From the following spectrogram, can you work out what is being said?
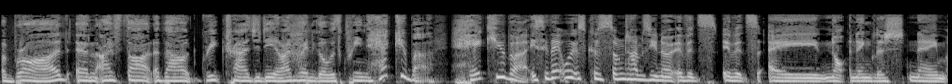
abroad, and I've thought about Greek tragedy, and I'm going to go with Queen Hecuba. Hecuba. You see, that works because sometimes you know if it's if it's a not an English name,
